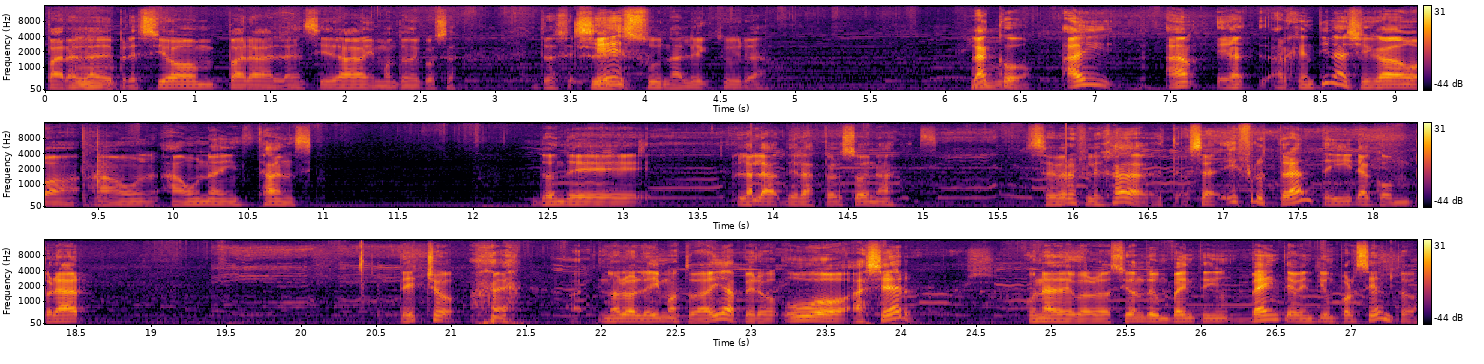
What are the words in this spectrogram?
Para la Mm. depresión, para la ansiedad y un montón de cosas. Entonces, Sí. es una lectura. Flaco, hay a- a- Argentina ha llegado a, a un- a una instancia donde la, la- de las personas se ve reflejada. O sea, es frustrante ir a comprar. De hecho, no lo leímos todavía, pero hubo ayer una devaluación de un 20 20-21%.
